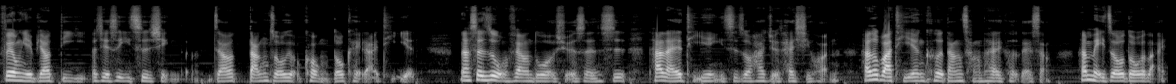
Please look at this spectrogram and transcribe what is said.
费用也比较低，而且是一次性的，只要当周有空都可以来体验。那甚至我们非常多的学生是他来体验一次之后，他觉得太喜欢了，他都把体验课当常态课在上，他每周都来。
